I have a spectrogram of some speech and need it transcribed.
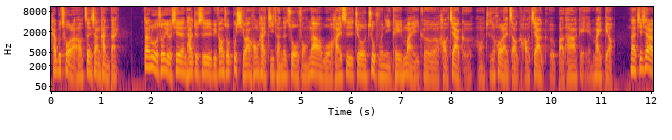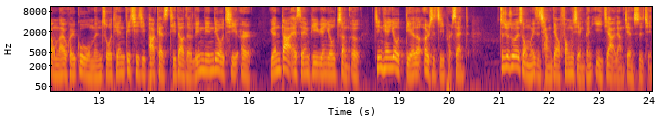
还不错啦，好正向看待。但如果说有些人他就是，比方说不喜欢鸿海集团的作风，那我还是就祝福你可以卖一个好价格哦，就是后来找个好价格把它给卖掉。那接下来我们来回顾我们昨天第七集 Podcast 提到的零零六七二元大 S M P 原油正二，今天又跌了二十几 percent，这就是为什么我们一直强调风险跟溢价两件事情。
